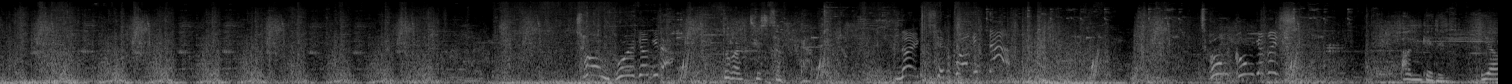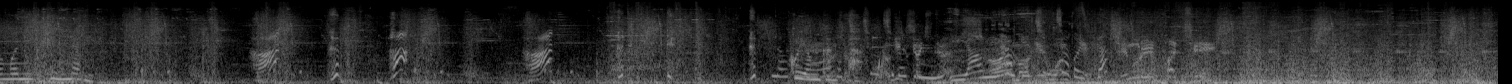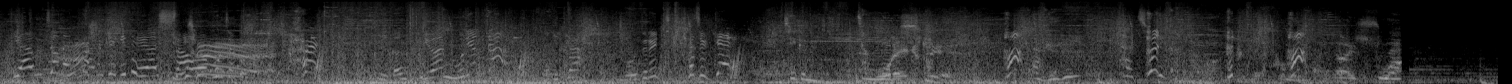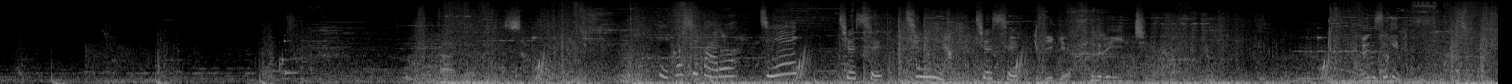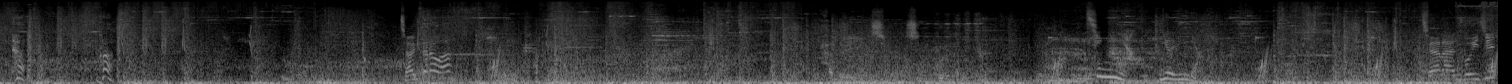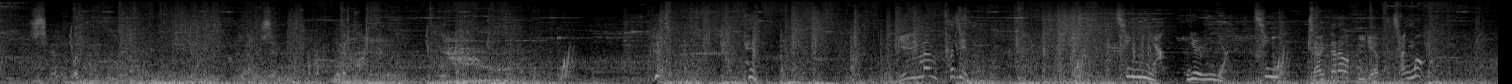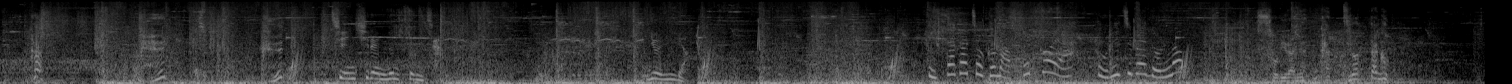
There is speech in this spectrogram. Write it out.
총 돌격이다. 도망칠 수 없다. 번개는 영원히 빛나리. 핫! 핫! 핫! 고용 간파 양하게 춤춰볼까? 얌전한 관객이 되어야지 싸워보자고 헐! 이건 필요한 무력이다 그러니까 모두를 지켜줄게 지금 정멸의 시간. 하! 하! 이것이 바로 지혜 주술 칭령 주술 이게 하늘의 이치다. 눈속임. 하, 하. 잘 따라와. 하늘의 이치가 진구른다. 칭령 윤령 잘 안 보이지? 일망타진. 칭령 윤령 칭 잘 따라와. 이력 장목. 하. 헷. 진실의 눈동자 윤령 이따가 조금 아플 거야 우리 집에 놀러 소리라면 다 들었다고.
